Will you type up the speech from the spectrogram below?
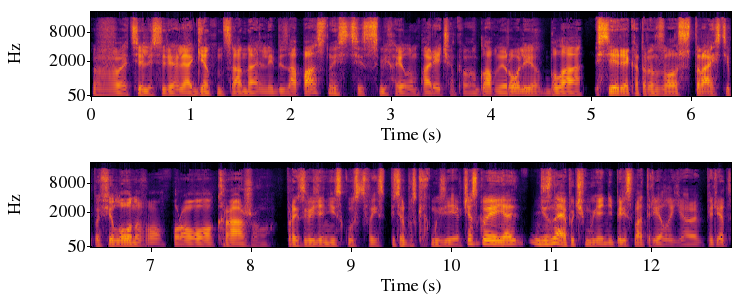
в телесериале «Агент национальной безопасности» с Михаилом Пореченковым в главной роли была серия, которая называлась «Страсти по Филонову» про кражу произведений искусства из петербургских музеев. Честно говоря, я не знаю, почему я не пересмотрел ее перед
